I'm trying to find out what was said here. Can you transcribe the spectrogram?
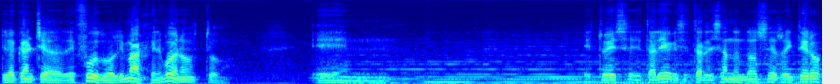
de la cancha de fútbol, imágenes. Bueno, esto, em, esto es eh, tarea que se está realizando entonces, reitero,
